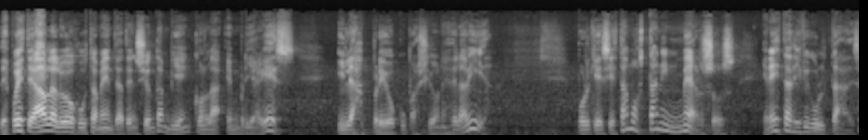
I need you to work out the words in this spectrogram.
Después te habla luego justamente, atención también con la embriaguez y las preocupaciones de la vida. Porque si estamos tan inmersos en estas dificultades,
